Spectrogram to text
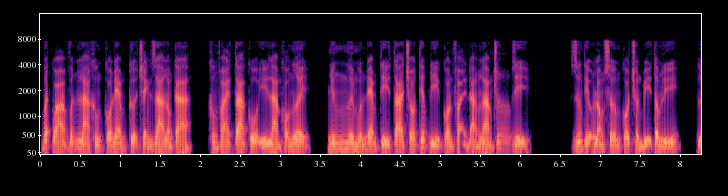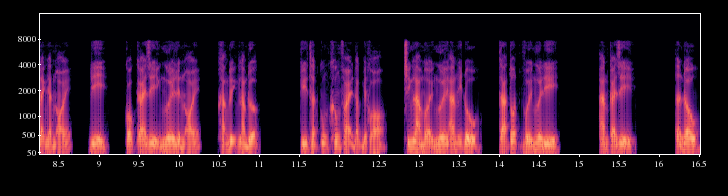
bất quá vẫn là không có đem cửa tránh ra long ca, không phải ta cố ý làm khó ngươi, nhưng ngươi muốn đem tỷ ta cho tiếp đi còn phải đang làm chút gì? Dương tiểu long sớm có chuẩn bị tâm lý, lạnh nhạt nói, đi, có cái gì ngươi liền nói, khẳng định làm được. Kỳ thật cũng không phải đặc biệt khó, chính là mời ngươi ăn ít đồ, ta tốt với ngươi đi. Ăn cái gì? Ân đâu,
